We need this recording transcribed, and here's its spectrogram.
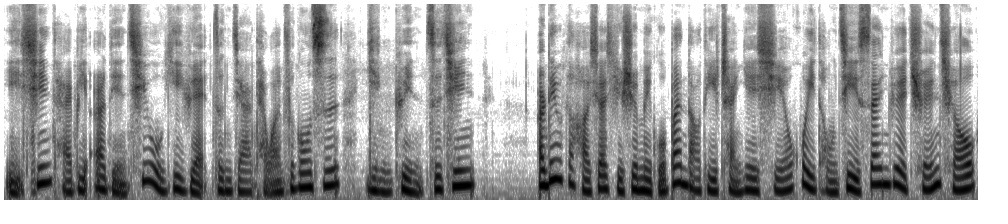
以新台币二点七五亿元增加台湾分公司营运资金。而另一个好消息是，美国半导体产业协会统计，三月全球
